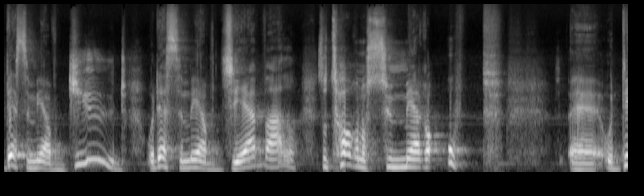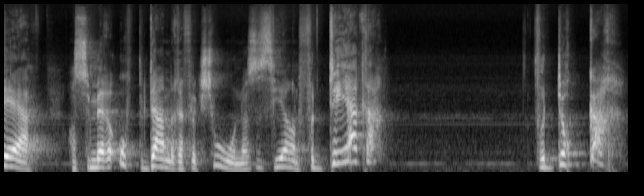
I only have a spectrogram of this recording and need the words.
det som er av Gud og det som er av djevel, så tar han og summerer opp eh, og det, han summerer opp den refleksjonen, og så sier han for dere, for dere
